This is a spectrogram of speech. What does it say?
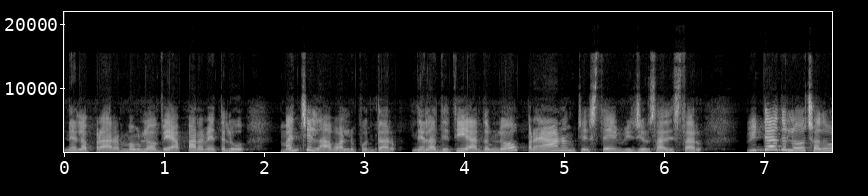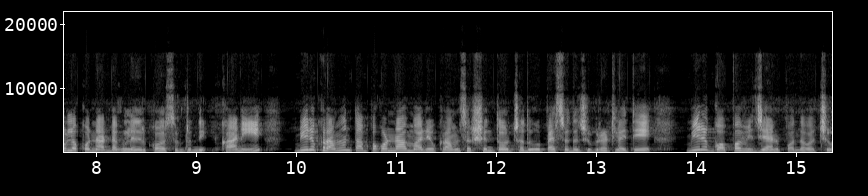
నెల ప్రారంభంలో వ్యాపారవేత్తలు మంచి లాభాలను పొందుతారు. నెల ద్వితీయార్థంలో ప్రయాణం చేస్తే విజయం సాధిస్తారు. విద్యార్థులు చదువులో కొన్ని అడ్డంకులు ఎదుర్కోవాల్సి ఉంటుంది. కానీ మీరు క్రమం తప్పకుండా మరియు క్రమశిక్షణతో చదువుపై శ్రద్ధ చూపినట్లయితే మీరు గొప్ప విజయాన్ని పొందవచ్చు.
